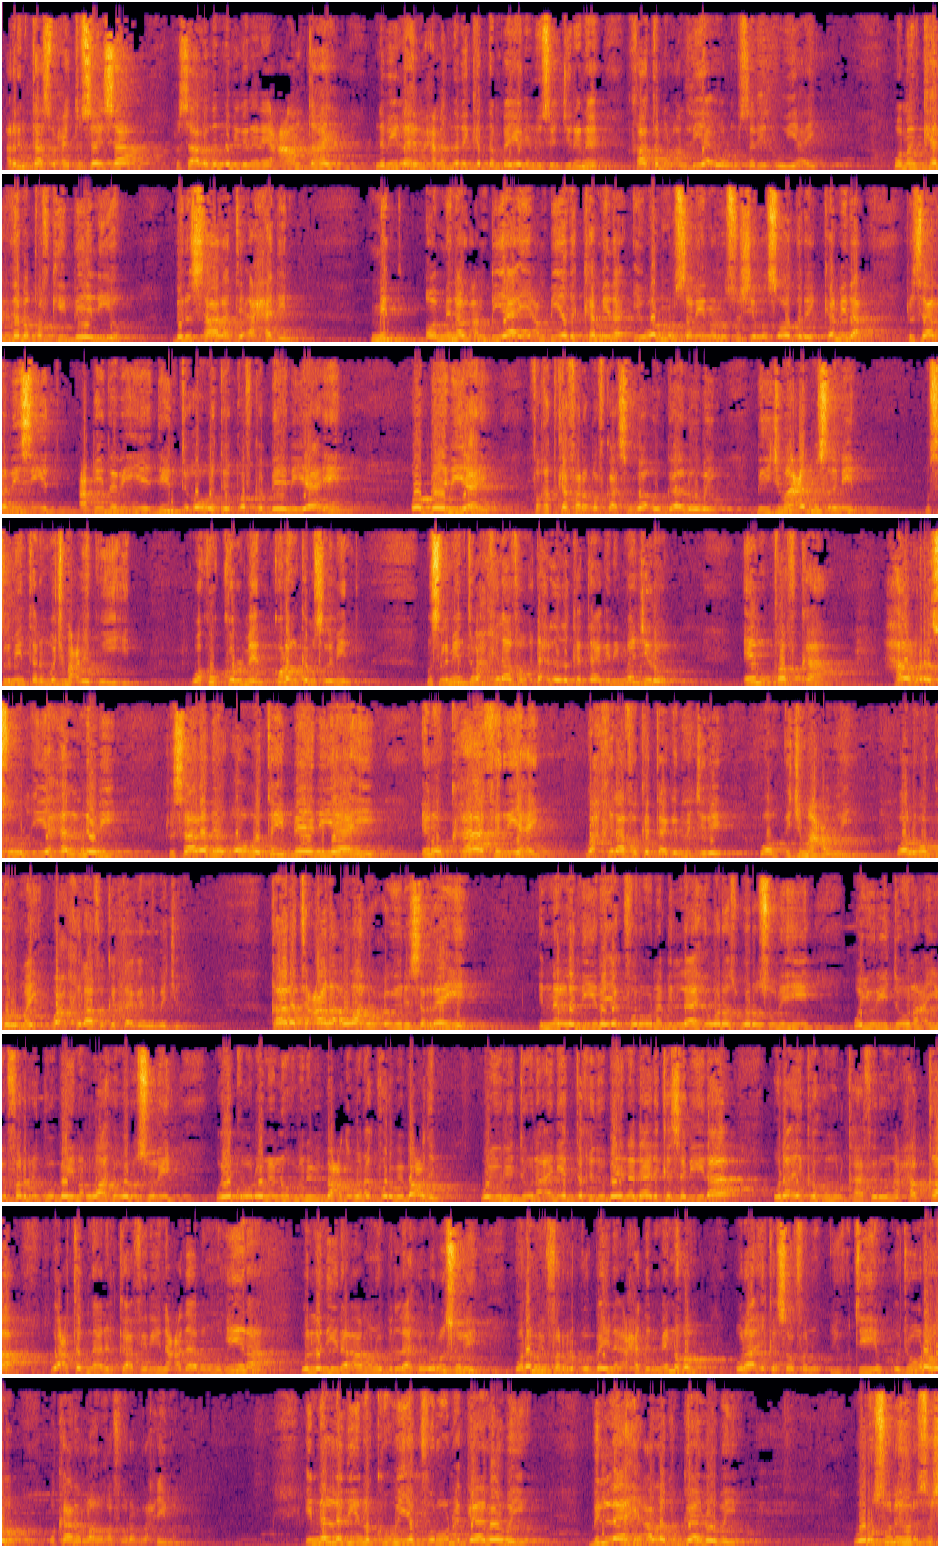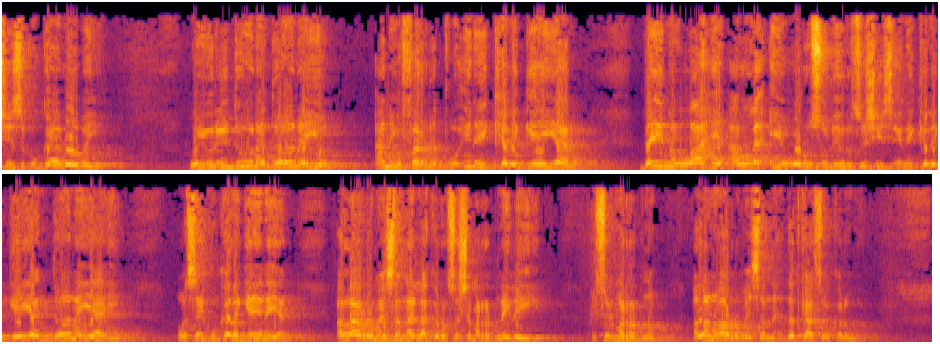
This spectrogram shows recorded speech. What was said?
arrintaas waxay tusaysaa risaalada nebigana inay caam tahay. Nebiyulaahi maxamed nebi ka dambeeyana inuusan jirine khaatamu alambiyaai walmursaliin uu yahay. Waman kadaba qofkii beeniyo birisaalati axadin mid oo min alambiyaai ambiyada ka mida iyo walmursaliina rusushii la soo diray ka mida risaaladiisii iyo caqiidadii iyo diinta oo watay qofka beeniyaahi oo beeniyaahi faqad kafara qofkaasi waa uu gaaloobay biijmaaci lmuslimiin muslimiintana mujmac bay ku yihiin. Waa ku kulmeen kulanka muslimiinta. Muslimiinta wax khilaafa dhexdooda ka taagani ma jiro in qofka hal rasuul iyo hal nebi risaaladii oo watay beeniyaahi inuu kaafir yahay wax khilaafa ka taagan ma jire waa ijmaac weeye. Waa lagu kulmay wax khilaafa ka taaganna ma jiro. Qaala tacaala allah wuxuu yidhi sarreeye ina aladiina yakfuruuna biاllahi warusulihi wayuriiduuna an yufariquu bayna allahi warusulih wayaquuluuna numinu bibacdi wanakfuru bibacdi wayuriiduuna an yatakiduu bayna dalika sabiila ulaaئika hm اlkaafiruuna xaqa واctadna lilkaafiriina cadaaba muhiina wاladiina aamanuu biاllahi warusulih wlam yufariquu bayna axadi minhm ulaaئika sawfa yu'tiihim ujuurahum wakana allahu gafuura raxiima ina aladiina kuwii yakfuruuna gaaloobayo billaahi alla ku gaaloobayo wa rusulihi rusushiisa ku gaaloobayo wa yuriiduuna doonayo an yufariquu inay kala geeyaan bayna allaahi alle iyo wa rusulihi rusushiisa inay kala geeyaan doonayaahi oo say ku kala geynayaan allah rumaysannahay laakiin rususha ma rabnay leeyihiin. Rusul ma rabno. Allana waa rumaysannahay dadkaas oo kale wey.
